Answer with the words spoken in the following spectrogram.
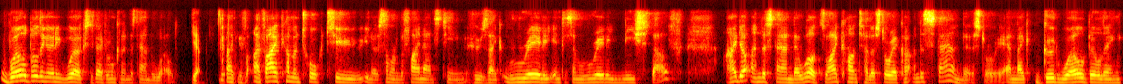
world building only works if everyone can understand the world. Yeah. Like if, if I come and talk to you know someone on the finance team who's like really into some really niche stuff, I don't understand their world, so I can't tell a story. I can't understand their story. And like good world building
